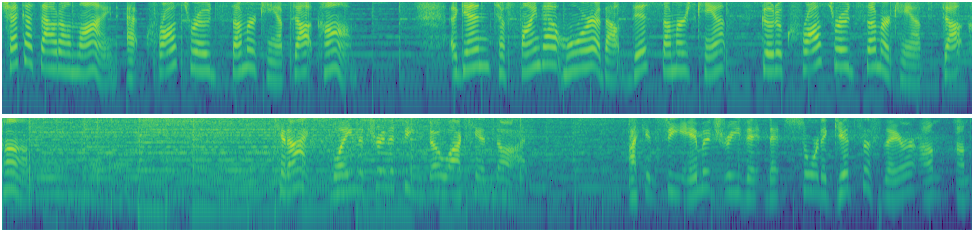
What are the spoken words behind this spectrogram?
check us out online at crossroadssummercamp.com. Again, to find out more about this summer's camp, go to crossroadssummercamp.com. Can I explain the Trinity? No, I cannot. I can see imagery that, that sort of gets us there. I'm, I'm,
